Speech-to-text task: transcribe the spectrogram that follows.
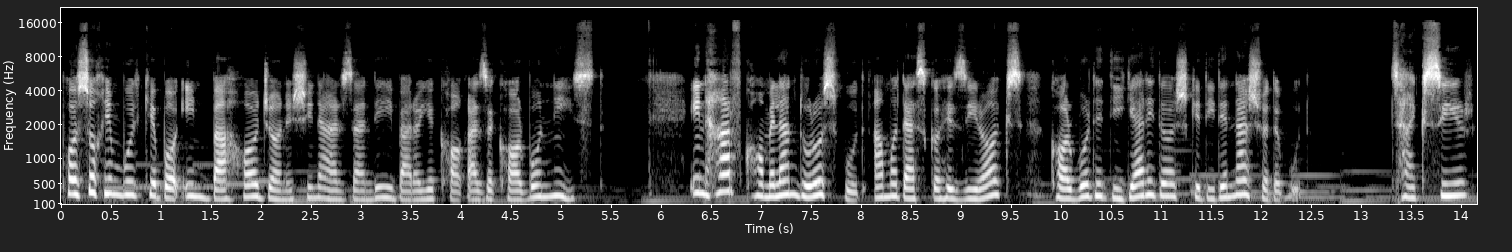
پاسخ این بود که با این بها جانشین ارزنده برای کاغذ کربن نیست. این حرف کاملا درست بود اما دستگاه زیراکس کاربرد دیگری داشت که دیده نشده بود. تکثیر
